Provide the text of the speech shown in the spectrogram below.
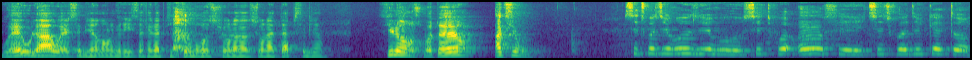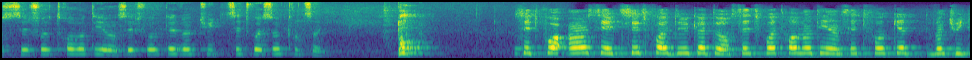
Ouais, ou là, ouais, c'est bien dans le gris, ça fait la petite ombre sur la, sur la table, c'est bien. Silence, moteur, action 7 x 0, 0, 7 x 1, 7, 7 x 2, 14, 7 x 3, 21, 7 x 4, 28, 7 x 5, 35. Top 7 x 1, 7, 7 x 2, 14, 7 x 3, 21, 7 x 4, 28,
